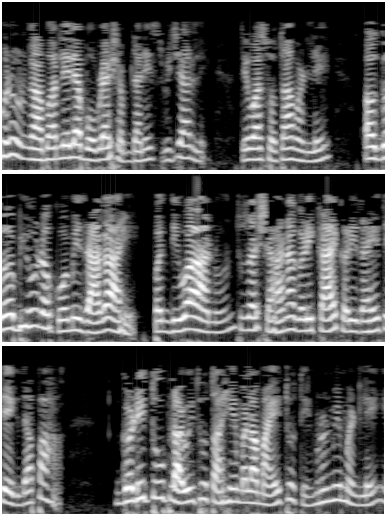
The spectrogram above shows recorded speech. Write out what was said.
म्हणून घाबरलेल्या बोबड्या शब्दांनीच विचारले. तेव्हा स्वतः म्हणले अगं भिऊ नको मी जागा आहे. पण दिवा आणून तुझा शहाणा गडी काय करीत आहे ते एकदा पहा. गडी तूप लावित होता हे मला माहीत होते. म्हणून मी म्हणले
